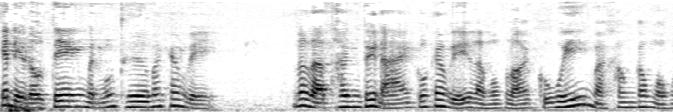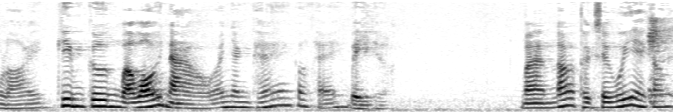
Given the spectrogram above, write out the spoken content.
cái điều đầu tiên mình muốn thưa với các vị nó là thân tứ đại của các vị là một loại của quý mà không có một loại kim cương bảo bối nào ở nhân thế có thể bị được. Mà nó thực sự quý hay không?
